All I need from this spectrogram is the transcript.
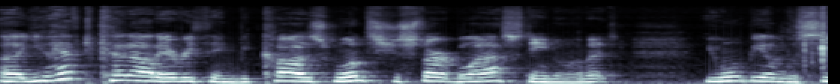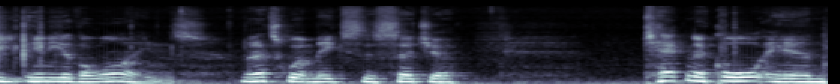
Uh, you have to cut out everything because once you start blasting on it, you won't be able to see any of the lines. That's what makes this such a technical and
